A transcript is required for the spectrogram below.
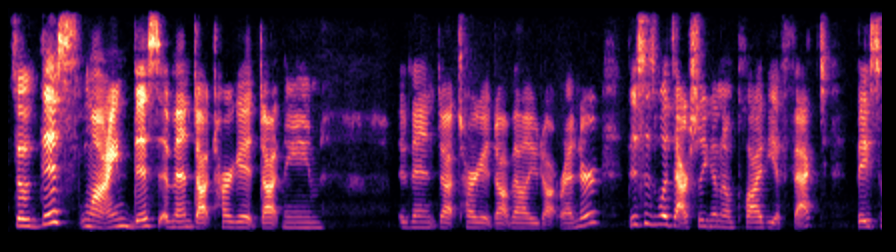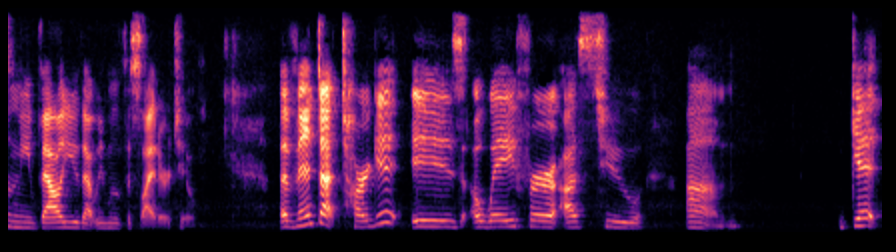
So this line this event dot target dot name event dot target dot value dot render this is what's actually going to apply the effect based on the value that we move the slider to. Event.target is a way for us to um, get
